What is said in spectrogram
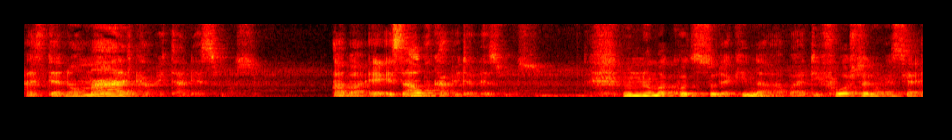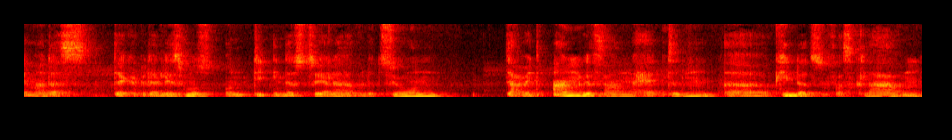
als der Normalkapitalismus. Aber er ist auch Kapitalismus. Nun nur mal kurz zu der Kinderarbeit. Die Vorstellung ist ja immer, dass der Kapitalismus und die industrielle Revolution damit angefangen hätten, äh, Kinder zu versklaven,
